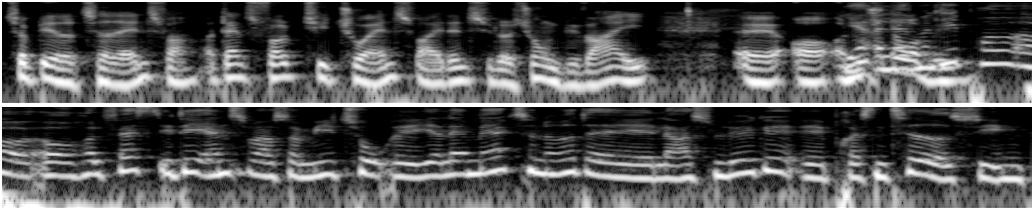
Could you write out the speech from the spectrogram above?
så bliver der taget ansvar. Og Dansk Folkeparti tog ansvar i den situation, vi var i. Øh, og, og ja, nu og lad står mig vi... lige prøve at, at holde fast i det ansvar, som I to. Øh, Jeg lagde mærke til noget, da Lars Lykke øh, præsenterede sin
